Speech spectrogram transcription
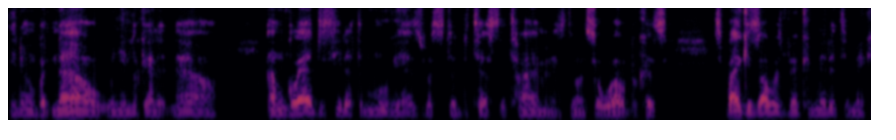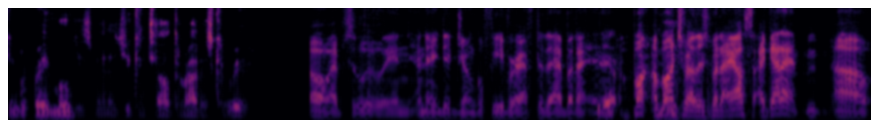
you know. But now, when you look at it now, I'm glad to see that the movie has withstood the test of time and it's doing so well because Spike has always been committed to making great movies, man, as you can tell throughout his career. Oh, absolutely. And I know you did Jungle Fever after that, but I and yeah. a, bu- a, bunch mm-hmm. of others. But I also I gotta mm, uh,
